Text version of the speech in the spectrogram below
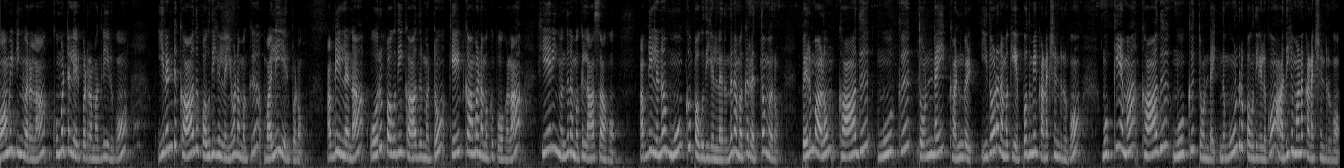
வாமிட்டிங் வரலாம். குமட்டல் ஏற்படுற மாதிரி இருக்கும். இரண்டு காது பகுதிகள்லையும் நமக்கு வலி ஏற்படும். அப்படி இல்லைன்னா ஒரு பகுதி காது மட்டும் கேட்காம நமக்கு போகலாம். ஹியரிங் வந்து நமக்கு லாஸ் ஆகும். அப்படி இல்லைன்னா மூக்கு பகுதிகளில் இருந்து நமக்கு ரத்தம் வரும். பெரும்பாலும் காது மூக்கு தொண்டை கண்கள் இதோட நமக்கு எப்போதுமே கனெக்ஷன் இருக்கும். முக்கியமாக காது மூக்கு தொண்டை இந்த மூன்று பகுதிகளுக்கும் அதிகமான கனெக்ஷன் இருக்கும்.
